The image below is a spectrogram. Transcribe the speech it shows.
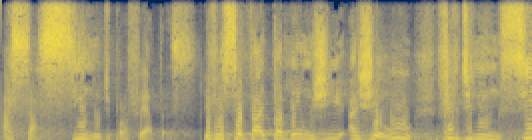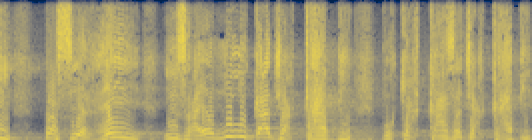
assassino de profetas. E você vai também ungir a Jeú, filho de Ninsi, para ser rei em Israel no lugar de Acabe, porque a casa de Acabe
